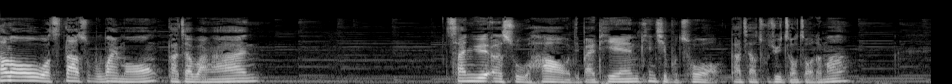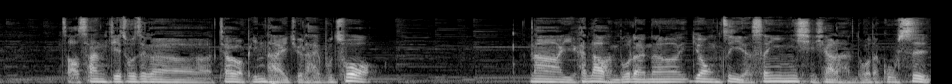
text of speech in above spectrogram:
Hello，我是大叔不卖萌，大家晚安。三月二十五号，礼拜天，天气不错，大家出去走走了吗？早上接触这个交友平台，觉得还不错。那也看到很多人呢，用自己的声音写下了很多的故事。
